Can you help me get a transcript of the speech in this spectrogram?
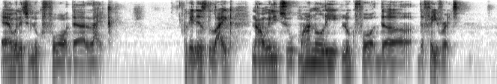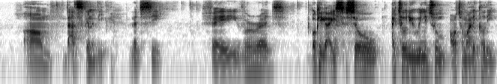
and we need to look for the like. Okay this like now we need to manually look for the the favorite. Um that's gonna be let's see favorite. Okay guys so i told you we need to automatically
